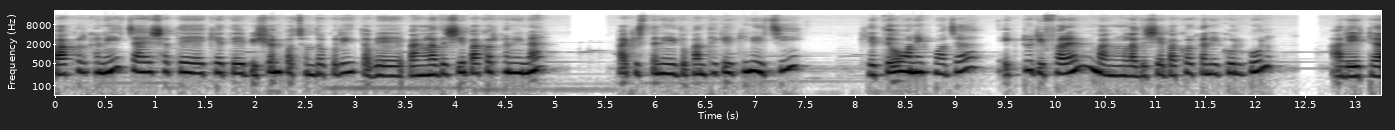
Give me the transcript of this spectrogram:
বাখরখানি চায়ের সাথে খেতে ভীষণ পছন্দ করি, তবে বাংলাদেশি বাকরখানি না। পাকিস্তানি দোকান থেকে কিনেছি। খেতেও অনেক মজা, একটু ডিফারেন্ট বাংলাদেশে বাকরখানি গুলগুল। আর এটা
